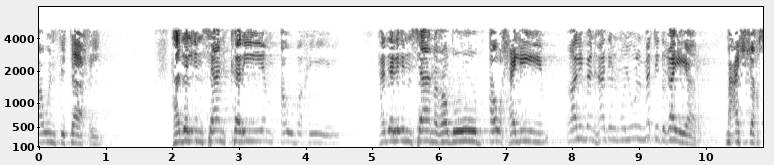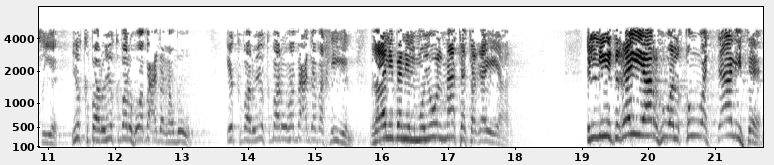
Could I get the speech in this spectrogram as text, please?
أو انفتاحي. هذا الإنسان كريم أو بخيل. هذا الإنسان غضوب أو حليم. غالبا هذه الميول ما تتغير مع الشخصية. يكبر ويكبر وهو بعد غضوب. يكبر ويكبر وهو بعد بخيل. غالبا الميول ما تتغير. اللي يتغير هو القوة الثالثة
